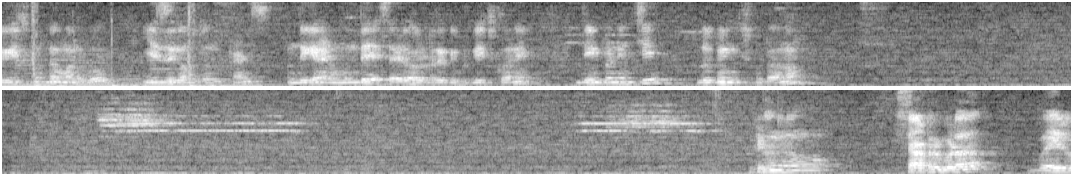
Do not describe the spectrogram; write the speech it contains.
బిగించుకుంటే మనకు ఈజీగా ఉంటుంది ఫ్రెండ్స్ అందుకే నేను ముందే సైడ్ హోల్డర్కి బిగించుకొని దీంట్లో నుంచి లూపింగ్ ఇచ్చుకుంటాను ఇక్కడ నేను స్టార్టర్ కూడా వైర్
